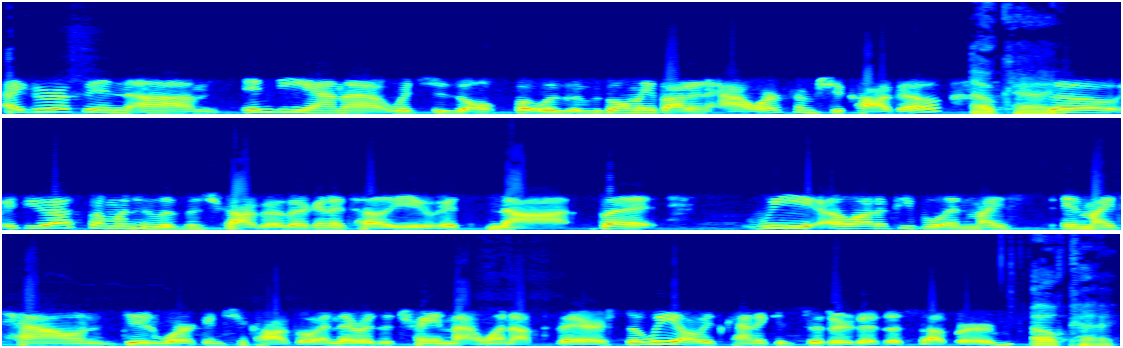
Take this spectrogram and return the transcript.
I grew up in um, Indiana, which is but was it was only about an hour from Chicago. Okay. So if you ask someone who lives in Chicago, they're going to tell you it's not. But we a lot of people in my in my town did work in Chicago, and there was a train that went up there. So we always kind of considered it a suburb. Okay.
